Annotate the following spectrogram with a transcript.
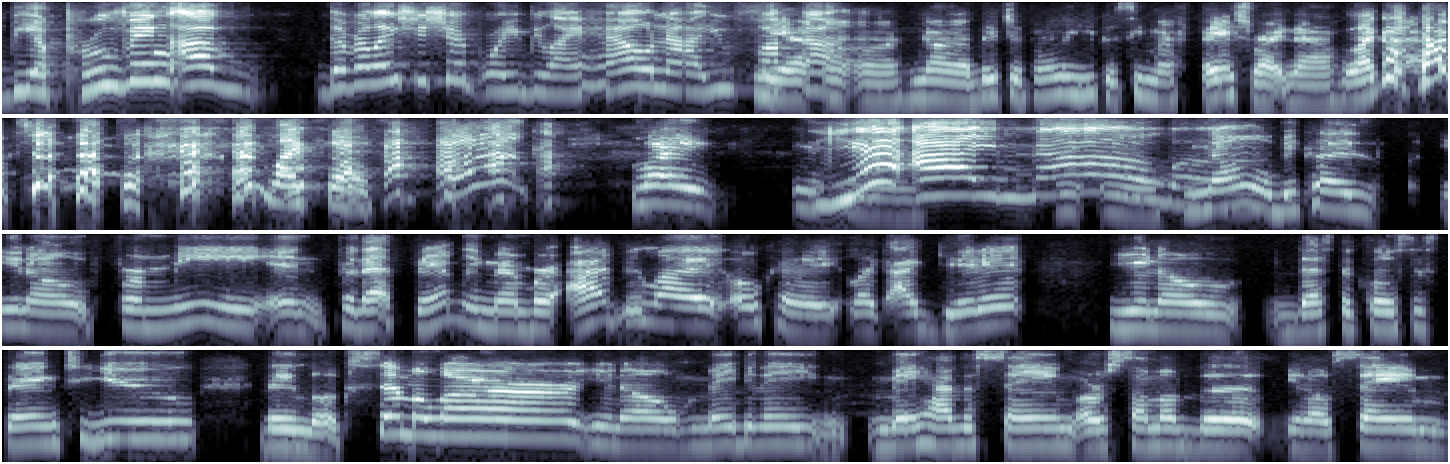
be approving of the relationship or you'd be like, hell nah, you fucked yeah, up? uh-uh. Nah, bitch, if only you could see my face right now. Like I'm, just, I'm like the fuck? Like Yeah, I know. mm-mm. No, because you know, for me and for that family member, I'd be like, okay, like I get it. You know, that's the closest thing to you. They look similar, you know, maybe they may have the same or some of the, you know, same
